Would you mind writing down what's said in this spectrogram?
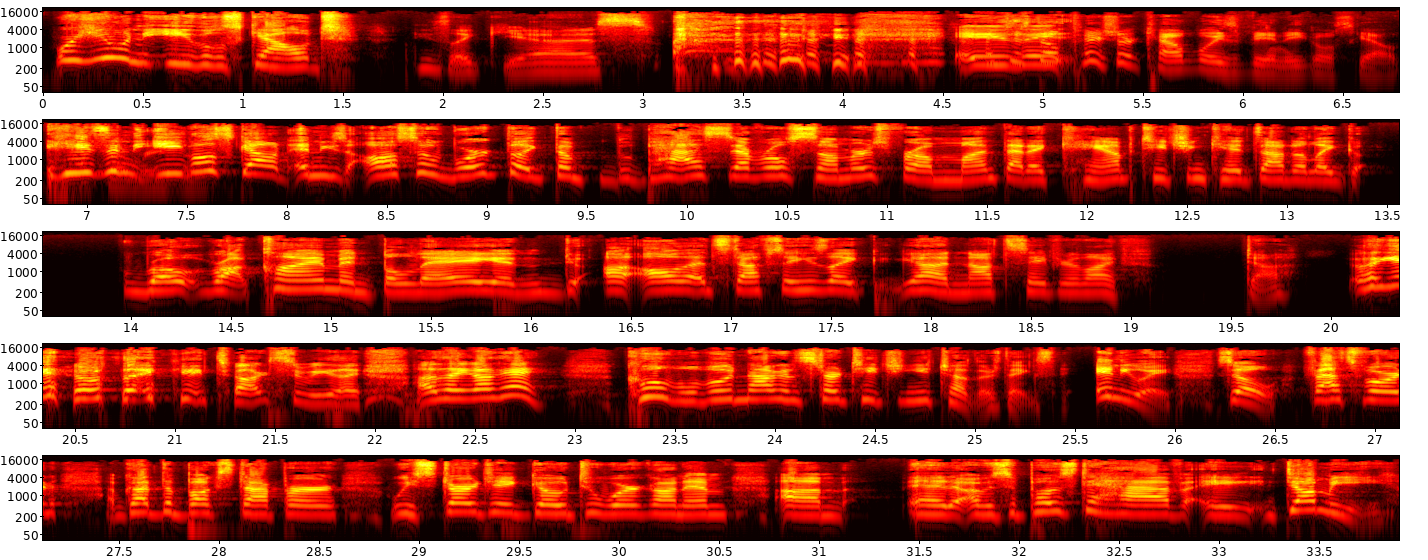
were you an Eagle Scout? He's like, yes. I just a- don't picture cowboys being Eagle Scouts. He's an reason. Eagle Scout and he's also worked like the past several summers for a month at a camp teaching kids how to like ro- rock climb and belay and do, uh, all that stuff. So he's like, yeah, not to save your life. Duh. Like, you know, like he talks to me like, I was like, okay, cool. Well, we're now going to start teaching each other things. Anyway, so fast forward, I've got the buck stopper. We start to go to work on him. Um, and I was supposed to have a dummy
